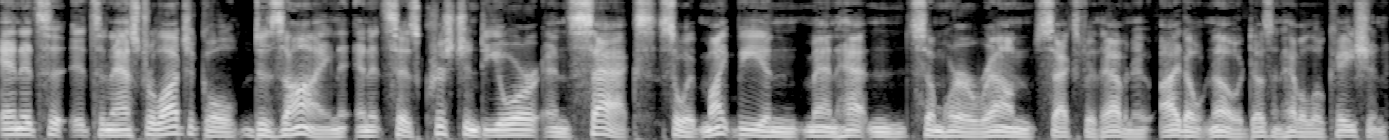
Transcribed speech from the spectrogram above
and it's a, it's an astrological design and it says Christian Dior and Saks so it might be in Manhattan somewhere around Saks Fifth Avenue. I don't know. It doesn't have a location.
